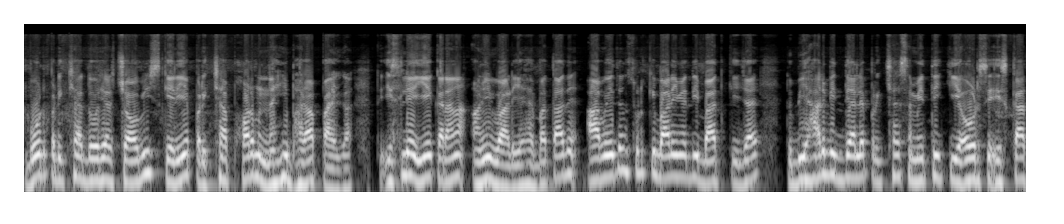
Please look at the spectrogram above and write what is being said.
बोर्ड परीक्षा 2024 के लिए परीक्षा फॉर्म नहीं भरा पाएगा। तो इसलिए ये कराना अनिवार्य है। बता दें, आवेदन शुल्क के बारे में यदि बात की जाए तो बिहार विद्यालय परीक्षा समिति की ओर से इसका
